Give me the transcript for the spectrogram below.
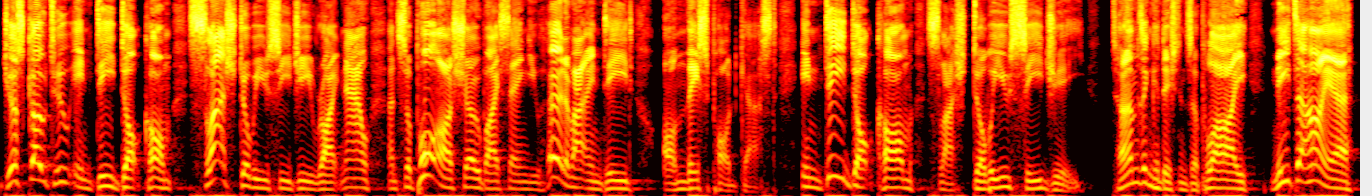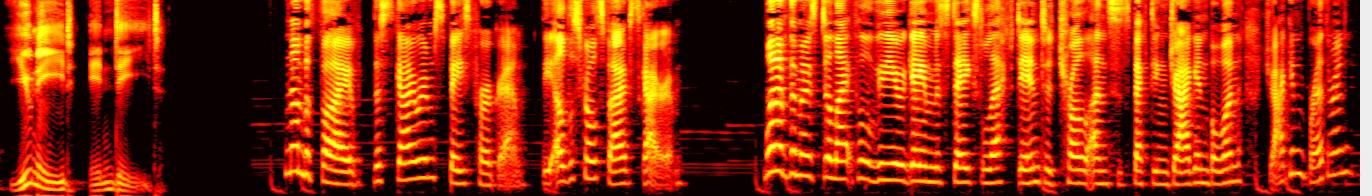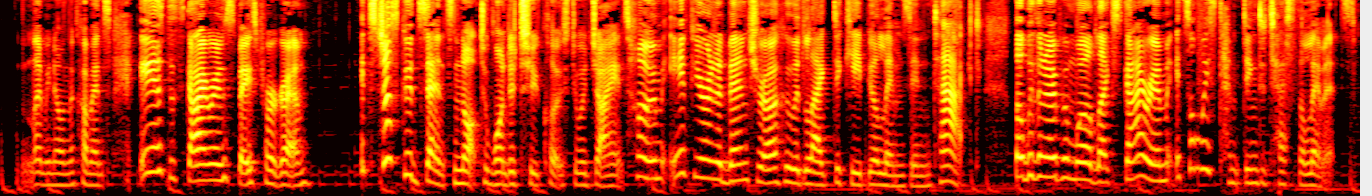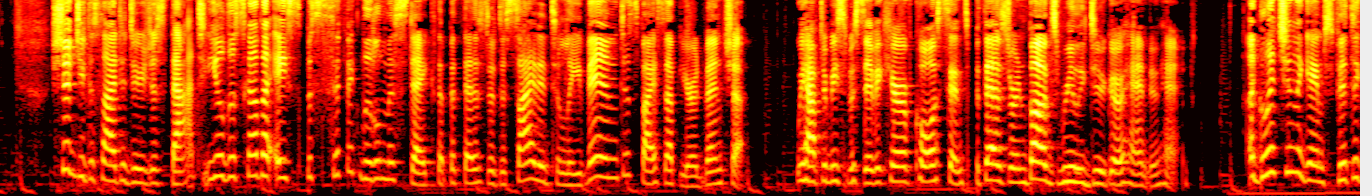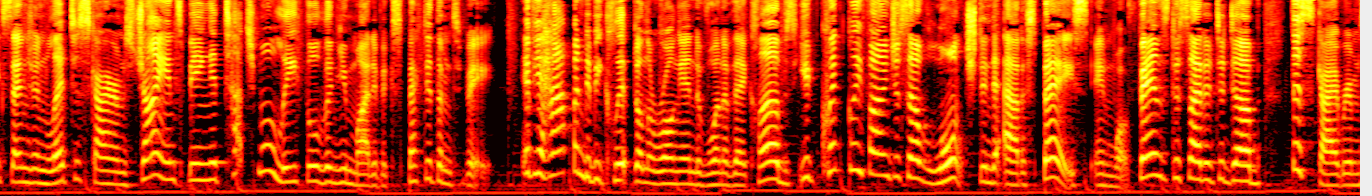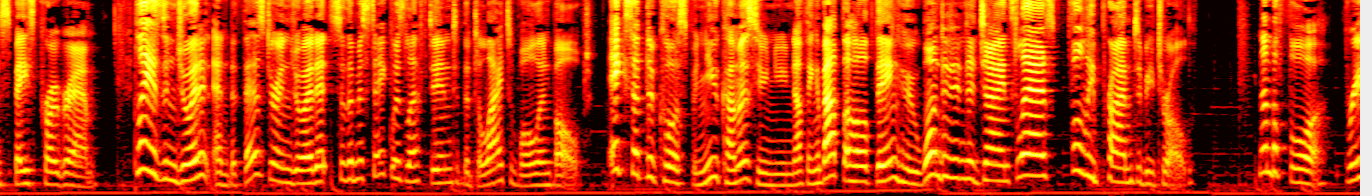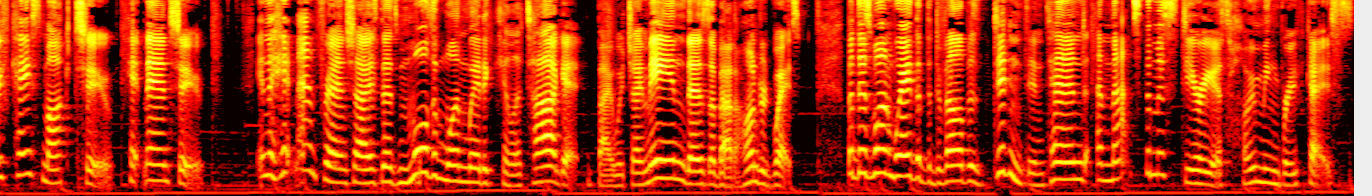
Just go to indeed.com slash WCG right now and support our show by saying you heard about Indeed on this podcast. Indeed.com slash WCG. Terms and conditions apply. Need to hire? You need Indeed. Number 5 The Skyrim Space Program The Elder Scrolls V Skyrim. One of the most delightful video game mistakes left in to troll unsuspecting Dragonborn, Dragon Brethren? Let me know in the comments, is the Skyrim space program. It's just good sense not to wander too close to a giant's home if you're an adventurer who would like to keep your limbs intact. But with an open world like Skyrim, it's always tempting to test the limits. Should you decide to do just that, you'll discover a specific little mistake that Bethesda decided to leave in to spice up your adventure. We have to be specific here, of course, since Bethesda and bugs really do go hand in hand. A glitch in the game's physics engine led to Skyrim's giants being a touch more lethal than you might have expected them to be. If you happened to be clipped on the wrong end of one of their clubs, you'd quickly find yourself launched into outer space in what fans decided to dub the Skyrim Space Program. Players enjoyed it and Bethesda enjoyed it, so the mistake was left in to the delight of all involved. Except, of course, for newcomers who knew nothing about the whole thing, who wandered into Giants' lairs fully primed to be trolled. Number 4 Briefcase Mark II Hitman 2. In the Hitman franchise, there's more than one way to kill a target, by which I mean there's about 100 ways. But there's one way that the developers didn't intend, and that's the mysterious homing briefcase.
